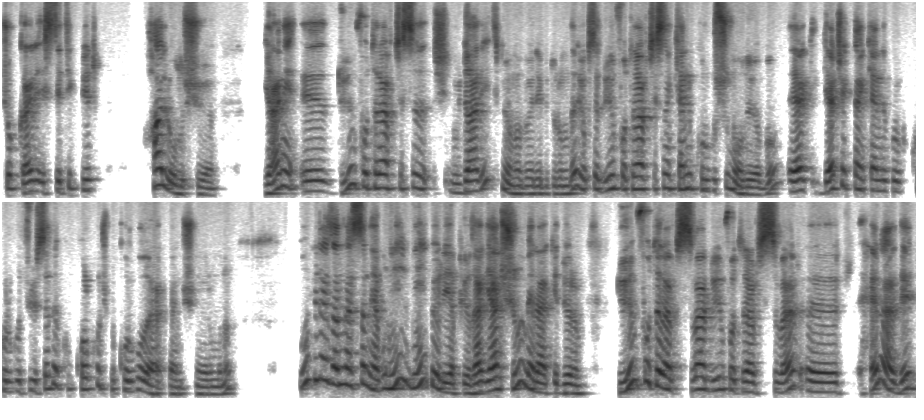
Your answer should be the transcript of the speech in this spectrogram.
çok gayri estetik bir hal oluşuyor. Yani e, düğün fotoğrafçısı müdahale etmiyor mu böyle bir durumda? Yoksa düğün fotoğrafçısının kendi kurgusu mu oluyor bu? Eğer gerçekten kendi kurgusuysa da korkunç bir kurgu olarak ben düşünüyorum bunu. Bu biraz anlatsana ya bu niye niye böyle yapıyorlar? Yani şunu merak ediyorum. Düğün fotoğrafçısı var, düğün fotoğrafçısı var. Ee, herhalde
